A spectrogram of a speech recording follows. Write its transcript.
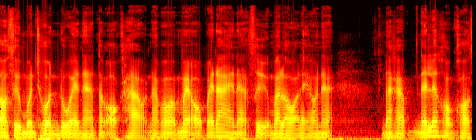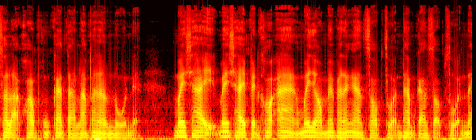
ต่อสื่อมวลชนด้วยนะต้องออกข่าวนะเพราะว่าไม่ออกไม่ได้นะสื่อมารอแล้วนะนะครับในเรื่องของขอสละความคุ้มกันตามรัฐธรรมนูญเนี่ยไม่ใช่ไม่ใช้เป็นข้ออ้าง ไม่ยอมให้พนักงานสอบสวนทำการสอบสวนใน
